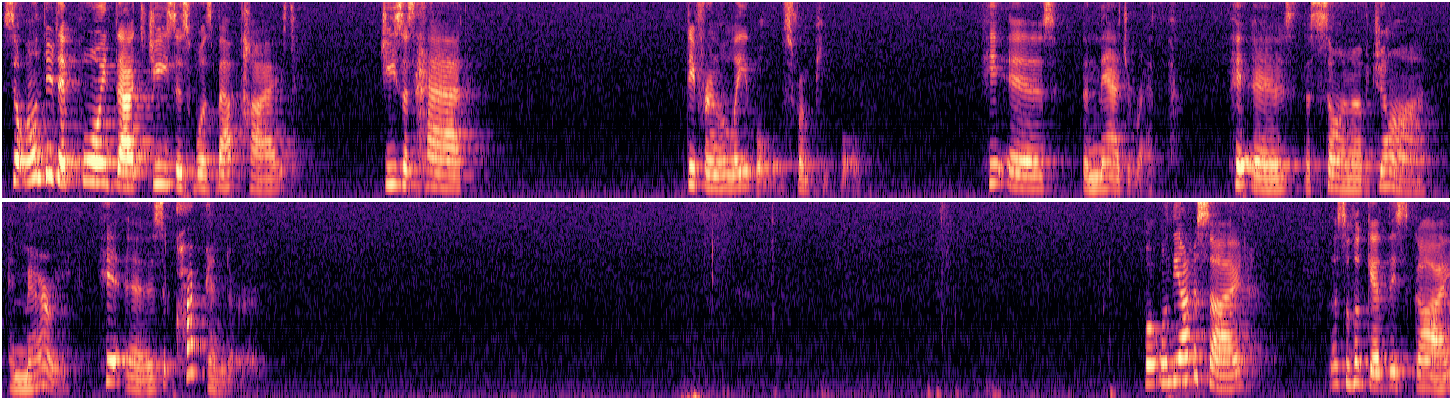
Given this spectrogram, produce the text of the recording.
So until the point that Jesus was baptized, Jesus had different labels from people. He is the Nazareth. He is the son of John and Mary. He is a carpenter. But on the other side, let's look at this guy,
